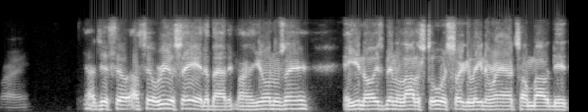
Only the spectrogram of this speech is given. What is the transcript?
Right. I just felt I feel real sad about it, man. You know what I'm saying? And you know, it's been a lot of stories circulating around talking about that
